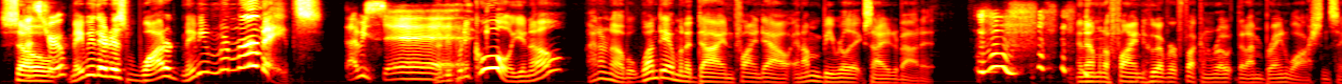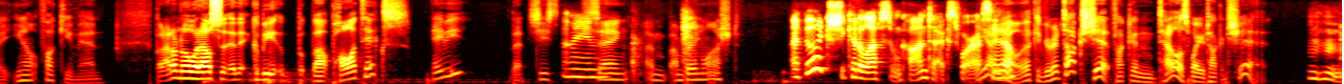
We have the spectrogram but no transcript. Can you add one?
So maybe they're just water, maybe mermaids. That'd be sick. That'd be pretty cool, you know? I don't know, but one day I'm going to die and find out and I'm going to be really excited about it. and then I'm gonna find whoever fucking wrote that I'm brainwashed and say, you know, fuck you, man. But I don't know what else. Uh, it could be about politics, maybe. That she's I mean- saying I'm I'm brainwashed. I feel like she could have left some context for us. Yeah, you I know. know. Like if you're gonna talk shit, fucking tell us why you're talking shit. hmm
